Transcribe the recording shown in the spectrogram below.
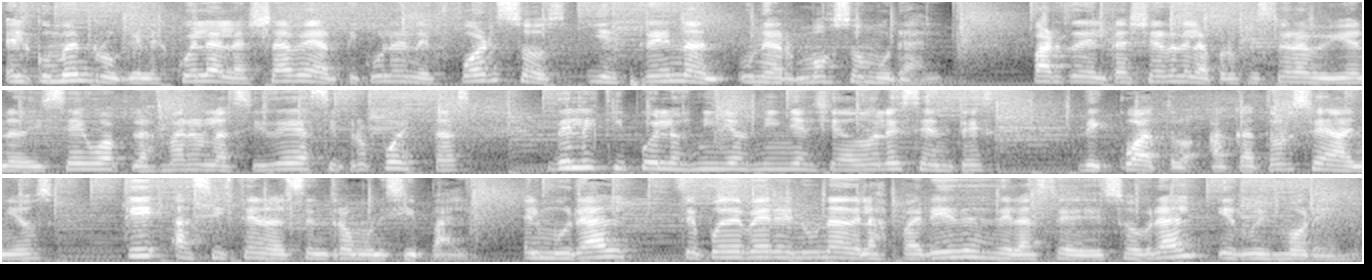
El Cumenru y la Escuela La Llave articulan esfuerzos y estrenan un hermoso mural. Parte del taller de la profesora Viviana Disegua plasmaron las ideas y propuestas del equipo de los niños, niñas y adolescentes de 4 a 14 años que asisten al centro municipal. El mural se puede ver en una de las paredes de la sede Sobral y Ruiz Moreno.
